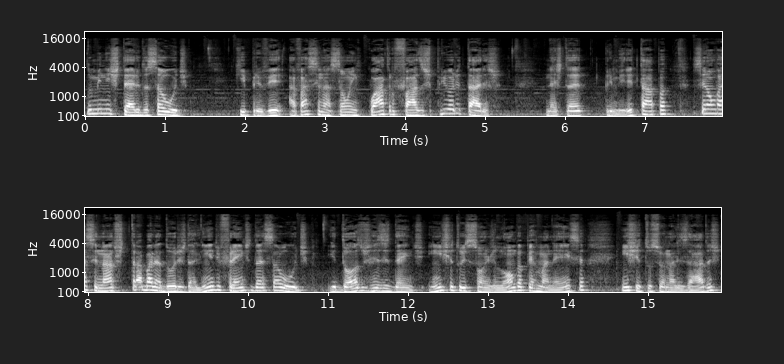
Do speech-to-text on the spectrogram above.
do Ministério da Saúde, que prevê a vacinação em quatro fases prioritárias. Nesta primeira etapa, serão vacinados trabalhadores da linha de frente da saúde, idosos residentes em instituições de longa permanência institucionalizadas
